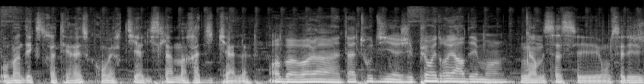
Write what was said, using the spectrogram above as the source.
aux mains d'extraterrestres convertis à l'islam radical. Oh bah voilà, t'as tout dit, j'ai plus envie de regarder moi. Non mais ça c'est, on le sait dès,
